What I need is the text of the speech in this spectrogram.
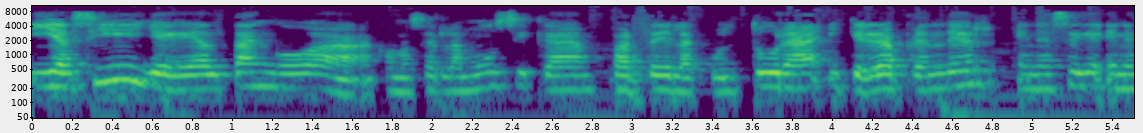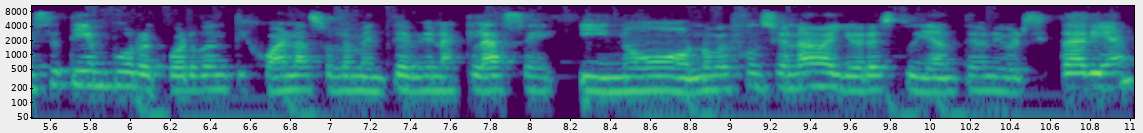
Y así llegué al tango a, conocer la música, parte de la cultura y querer aprender. En ese, en ese tiempo, recuerdo en Tijuana solamente había una clase y no, no me funcionaba. Yo era estudiante universitaria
